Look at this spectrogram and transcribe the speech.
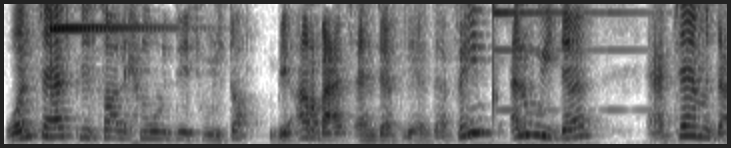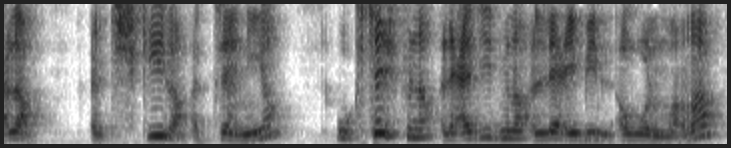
وانتهت لصالح مولودية وجدة بأربعة أهداف لهدفين. الوداد اعتمد على التشكيلة الثانية واكتشفنا العديد من اللاعبين لأول مرة.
